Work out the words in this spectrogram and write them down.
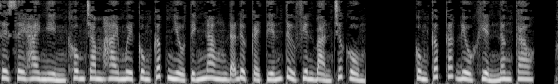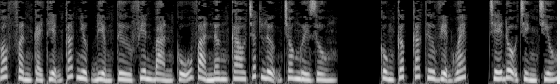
CC 2020 cung cấp nhiều tính năng đã được cải tiến từ phiên bản trước gồm cung cấp các điều khiển nâng cao, góp phần cải thiện các nhược điểm từ phiên bản cũ và nâng cao chất lượng cho người dùng. Cung cấp các thư viện web, chế độ trình chiếu,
